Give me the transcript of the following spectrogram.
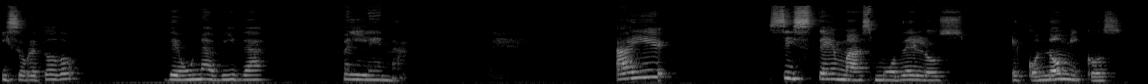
Y sobre todo, de una vida plena. Hay sistemas, modelos económicos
